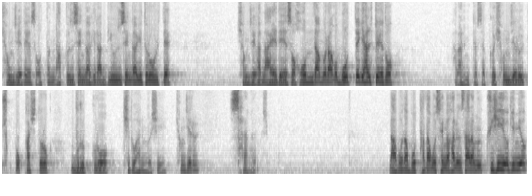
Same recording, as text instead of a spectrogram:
형제에 대해서 어떤 나쁜 생각이라 미운 생각이 들어올 때 형제가 나에 대해서 험담을 하고 못되게 할 때에도 하나님께서 그 형제를 축복하시도록 무릎 꿇어 기도하는 것이 형제를 사랑하는 것입니다. 나보다 못하다고 생각하는 사람을 귀히 여기며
